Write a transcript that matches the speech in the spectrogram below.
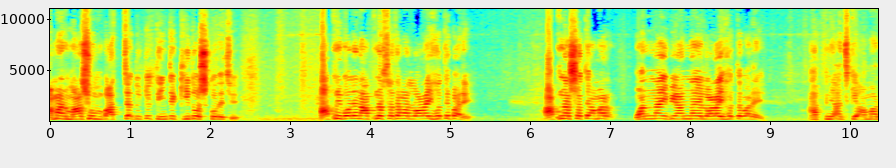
আমার মাসুম বাচ্চা দুটো তিনটে কি দোষ করেছে? আপনি বলেন আপনার সাথে আমার লড়াই হতে পারে? আপনার সাথে আমার অন্যায় বেঅন্যায় লড়াই হতে পারে? আপনি আজকে আমার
